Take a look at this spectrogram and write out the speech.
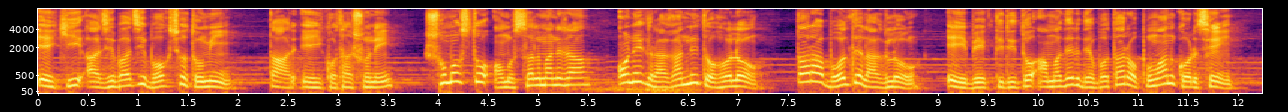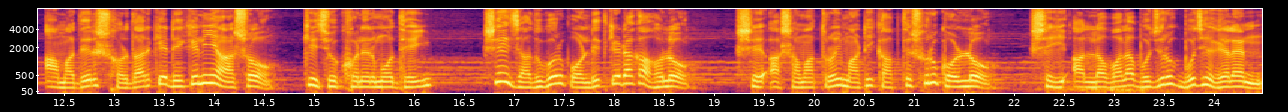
এ কি আজেবাজি বকছো তুমি? তার এই কথা শুনে সমস্ত অমুসলমানেরা অনেক রাগান্বিত হলো। তারা বলতে লাগল, এই ব্যক্তিটি তো আমাদের দেবতার অপমান করছে। আমাদের সর্দারকে ডেকে নিয়ে আসো। কিছুক্ষণের মধ্যেই সেই জাদুঘর পণ্ডিতকে ডাকা হলো। সে আসা মাত্রই মাটি কাঁপতে শুরু করল। সেই আল্লাহওয়ালা বুজুর্গ বুঝে গেলেন,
